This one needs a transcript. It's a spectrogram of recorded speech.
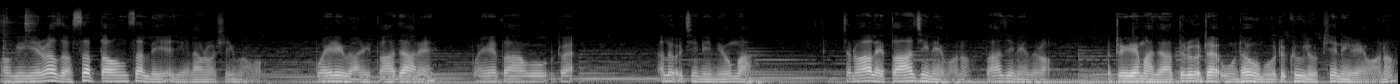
ဟောငယ်ငယ်တော့ဆို73 74အရွယ်လောက်တော့ရှိမှာပေါ့ပွဲတွေပါတွေသွားကြတယ်ပွဲသွားဖို့အတွက်အဲ့လိုအခြေအနေမျိုးမှာ ကျွန်တော်ကလည်းတားချင်တယ်ပေါ့နော်တားချင်တယ်ဆိုတော့အတွေ့ထဲမှာじゃသူတို့အတွက်ဝန်ထုတ်ဝန်ဖို့တစ်ခုလိုဖြစ်နေတယ်ပေါ့နော်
